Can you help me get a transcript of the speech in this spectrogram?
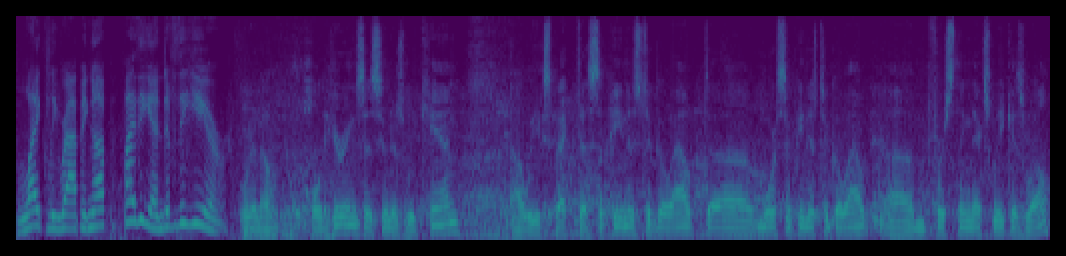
likely wrapping up by the end of the year. We're going to hold hearings as soon as we can. Uh, we expect uh, subpoenas to go out, uh, more subpoenas to go out um, first thing next week as well.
